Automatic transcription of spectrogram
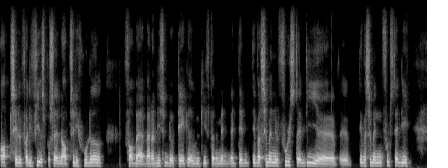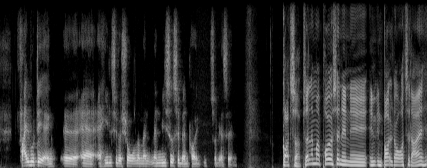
op til, fra de 80% op til de 100 for hvad, hvad der ligesom blev dækket af udgifterne, men, men det, det var simpelthen en fuldstændig, øh, øh, det var simpelthen en fuldstændig fejlvurdering øh, af, af hele situationen, og man, man missede simpelthen pointen, som jeg ser det. Godt så. Så lad mig prøve at sende en, øh, en, en bold over til dig,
